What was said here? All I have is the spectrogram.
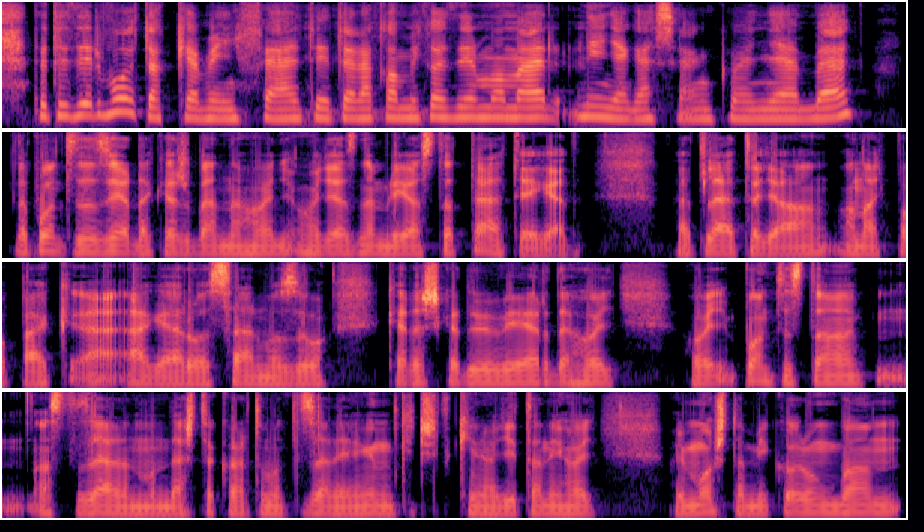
Tehát ezért voltak kemény feltételek, amik azért ma már lényegesen könnyebbek. De pont ez az érdekes benne, hogy, hogy ez nem riasztott el téged. Tehát lehet, hogy a, a nagypapák ágáról származó kereskedővér, de hogy, hogy pont ezt a, azt az ellenmondást akartam ott az elején kicsit kinagyítani, hogy, hogy most a mikorunkban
